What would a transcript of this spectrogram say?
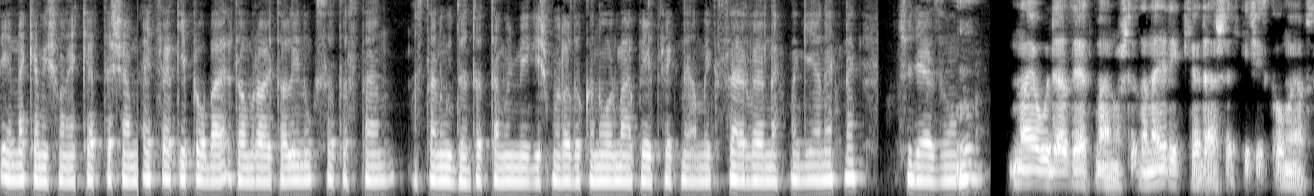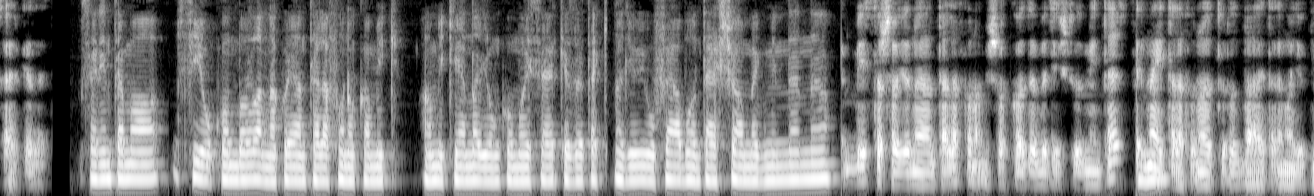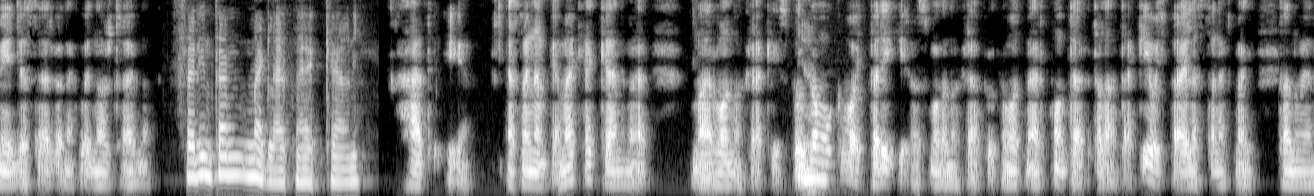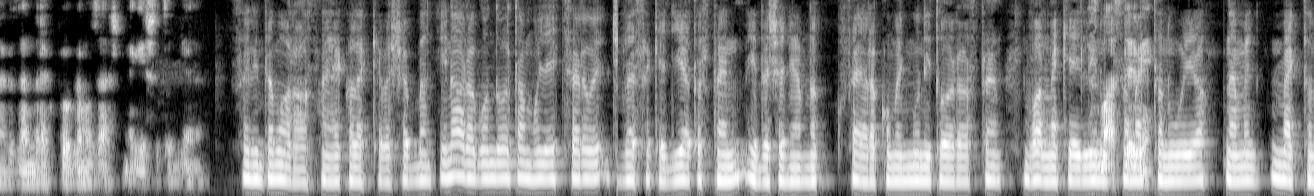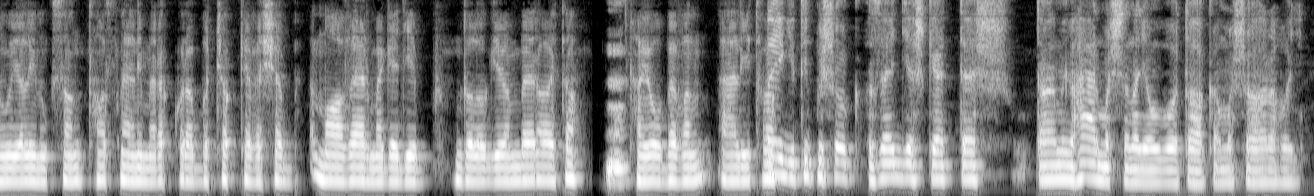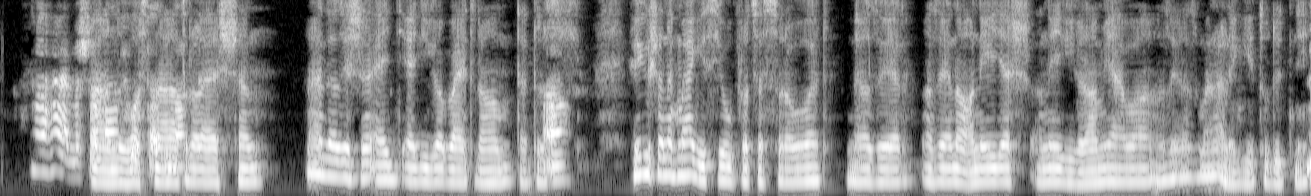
Én nekem is van egy kettesem. Egyszer kipróbáltam rajta a Linuxot, aztán, aztán úgy döntöttem, hogy mégis maradok a normál PC-knél, amik szervernek, meg ilyeneknek. Úgyhogy ez van. Mm. Na jó, de azért már most ez a negyedik kiadás egy kicsit komolyabb szerkezet. Szerintem a fiókomban vannak olyan telefonok, amik amik ilyen nagyon komoly szerkezetek, nagyon jó felbontással, meg mindennel. Biztos, hogy olyan telefon, ami sokkal többet is tud, mint ez. Melyik telefonon tudod beállítani mondjuk média szervernek, vagy NAS drive-nak? Szerintem meg lehetne hekkelni. Hát igen. Ezt meg nem kell meghekkelni, mert már vannak rá kész programok, ja. vagy pedig írhatsz magadnak rá programot, mert pont erre találták ki, hogy fejlesztenek meg, tanuljanak az emberek programozást, meg és a többiek. Szerintem arra használják a legkevesebben. Én arra gondoltam, hogy egyszer veszek egy ilyet, aztán édesanyámnak felrakom egy monitorra, aztán van neki egy linux megtanulja, nem egy, megtanulja Linuxon használni, mert akkor abban csak kevesebb malware, meg egyéb dolog jön be rajta. Hmm. ha jól be van állítva. A régi típusok, az egyes, kettes, talán még a hármas sem nagyon volt alkalmas arra, hogy a hármas állandó használatra lehessen. Hát, de az is egy, egy gigabyte RAM, tehát az... Ah Végülis ennek már egész jó processzora volt, de azért, azért na, a 4-es, a 4 gramjával azért az már eléggé tud ütni.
